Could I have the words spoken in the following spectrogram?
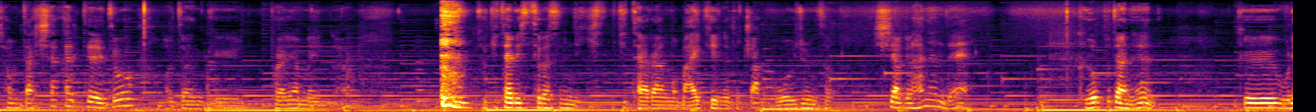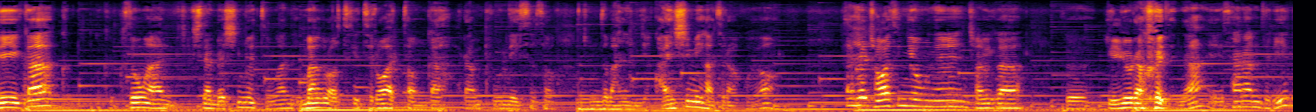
처음 딱 시작할 때도 어떤 그 브라이언 메인가요? 그 기타리스트가 쓴 기 타랑 뭐 마이크 이런 것들 쫙 보여주면서 시작을 하는데 그것보다는 그 우리가 그, 그, 동안 지난 몇십 년 동안 음악을 어떻게 들어왔던가라는 부분에 있어서 좀 더 많은 이제 관심이 가더라고요. 사실 저 같은 경우는 저희가 그 인류라고 해야 되나 예, 사람들이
